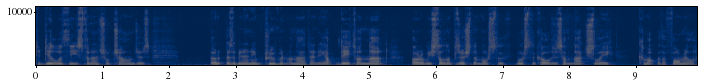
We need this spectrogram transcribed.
to deal with these financial challenges. Uh, Or has there been any improvement on that? Any update on that? Or are we still in a position that most of the, most of the colleges haven't actually come up with a formula?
